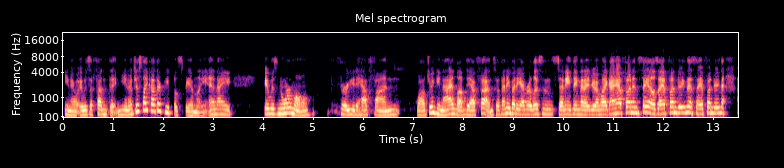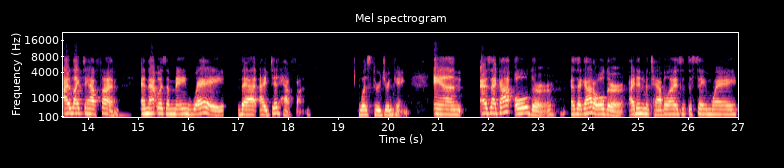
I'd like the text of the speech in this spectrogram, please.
You know, it was a fun thing, you know, just like other people's family. And I, it was normal for you to have fun while drinking. I love to have fun. So if anybody ever listens to anything that I do, I'm like, I have fun in sales. I have fun doing this. I have fun doing that. I like to have fun. And that was a main way that I did have fun was through drinking. And as I got older, as I got older, I didn't metabolize it the same way.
